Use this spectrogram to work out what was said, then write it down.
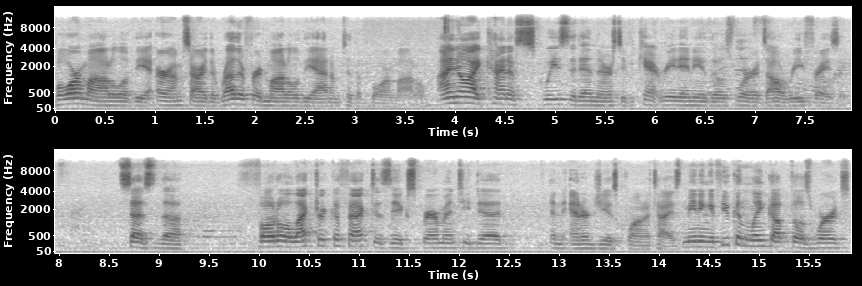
Bohr model of the, or I'm sorry, the Rutherford model of the atom to the Bohr model. I know I kind of squeezed it in there, so if you can't read any of those words, I'll rephrase it. It says the photoelectric effect is the experiment he did, and energy is quantized. Meaning, if you can link up those words,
